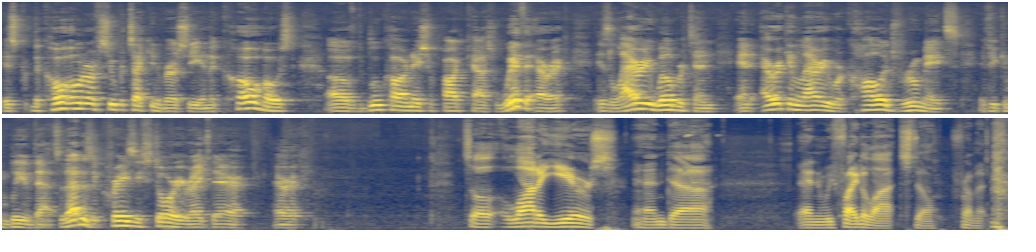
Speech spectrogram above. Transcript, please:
Is the co-owner of Super Tech University and the co-host of the Blue Collar Nation podcast with Eric is Larry Wilberton, and Eric and Larry were college roommates, if you can believe that. So that is a crazy story right there, Eric. It's a, lot of years, and uh, and we fight a lot still from it.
